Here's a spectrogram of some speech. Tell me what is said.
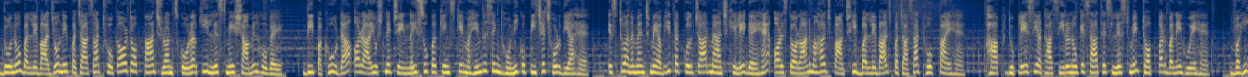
दोनों बल्लेबाजों ने पचासा ठोका और टॉप पाँच रन स्कोरर की लिस्ट में शामिल हो गए। दीपक हुडा और आयुष ने चेन्नई सुपर किंग्स के महेंद्र सिंह धोनी को पीछे छोड़ दिया है। इस टूर्नामेंट में अभी तक कुल चार मैच खेले गए हैं और इस दौरान महज पाँच ही बल्लेबाज पचासा ठोक पाए हैं। फाफ डुप्लेसी अठासी रनों के साथ इस लिस्ट में टॉप पर बने हुए हैं। वहीं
